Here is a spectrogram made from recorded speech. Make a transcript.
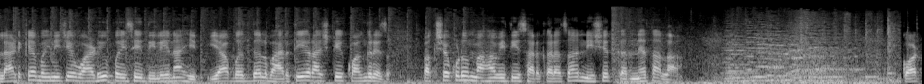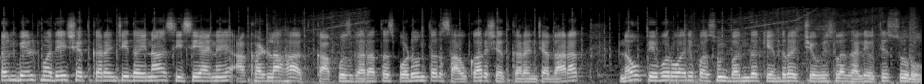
लाडक्या बहिणीचे वाढीव पैसे दिले नाहीत. याबद्दल भारतीय राष्ट्रीय काँग्रेस पक्षाकडून महाविती सरकाराचा निषेध करण्यात आला. कॉटन बेल्टमध्ये शेतकऱ्यांची दैना सीसीआयने आखडला हात. कापूस घरातच पडून तर सावकार शेतकऱ्यांच्या दारात नऊ फेब्रुवारीपासून बंद केंद्र चोवीसला झाले होते सुरू.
